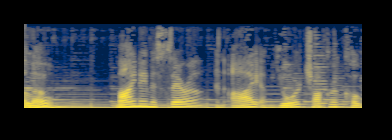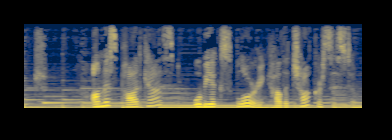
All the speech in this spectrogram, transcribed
Hello. My name is Sarah, and I am your chakra coach. On this podcast, we'll be exploring how the chakra system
